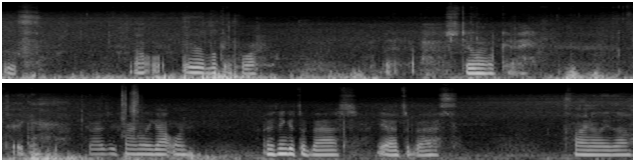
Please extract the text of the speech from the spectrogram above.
Oof, not what we were looking for, but still okay. Take him, guys. We finally got one. I think it's a bass. Yeah, it's a bass finally though.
